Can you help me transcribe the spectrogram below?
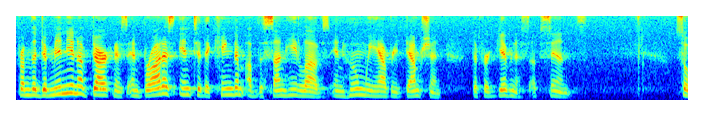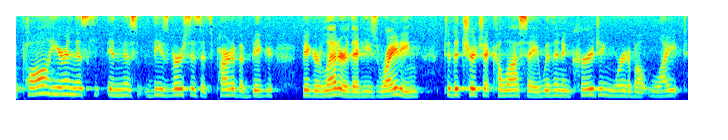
from the dominion of darkness and brought us into the kingdom of the Son he loves, in whom we have redemption, the forgiveness of sins. So Paul here in this in this these verses, it's part of a big bigger letter that he's writing to the church at Colossae with an encouraging word about light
